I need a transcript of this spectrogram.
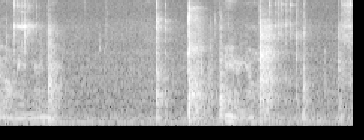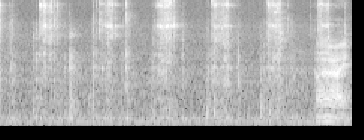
Oh man, you're in there. There we go. Alright,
